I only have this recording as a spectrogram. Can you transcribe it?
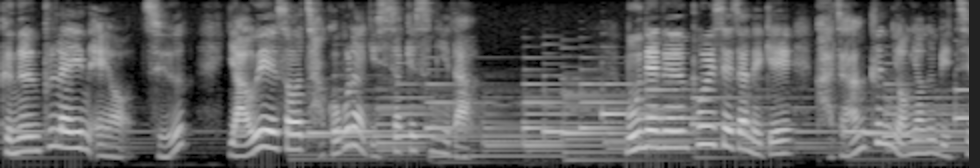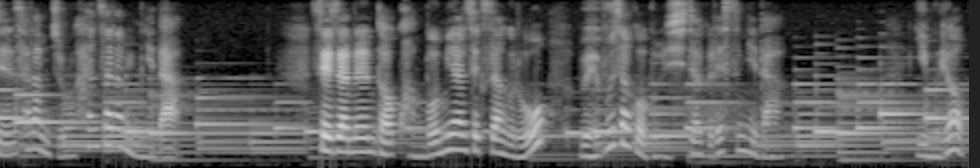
그는 플레인 에어, 즉 야외에서 작업을 하기 시작했습니다. 모네는 폴 세잔에게 가장 큰 영향을 미친 사람 중 한 사람입니다. 세잔은 더 광범위한 색상으로 외부 작업을 시작을 했습니다. 이 무렵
